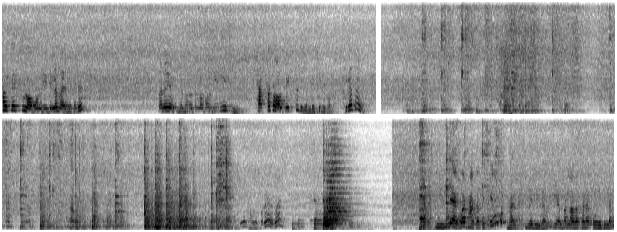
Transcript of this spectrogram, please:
হালকা একটু লবণ দিয়ে দিলাম এর ভিতরে। মানে বেগুনে তো লবণ দিয়ে দিয়েছি শাকটা তো অল্প একটু দিলাম, বেশি দেবো না, ঠিক আছে দিয়ে ভালো করে এবার মিডিলে একবার ঢাকা থেকে হ্যাঁ খুলে দিলাম, দিয়ে একবার লাড়াচাড়া করে দিলাম।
